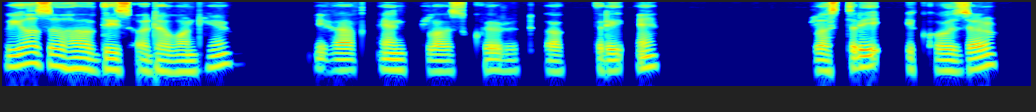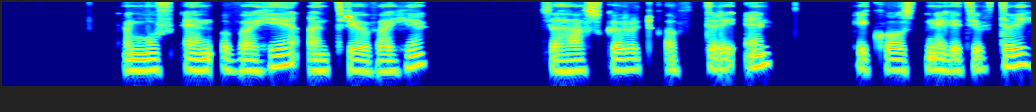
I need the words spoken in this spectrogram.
we also have this other one here. You have n plus square root of 3n plus 3 equals 0. And move n over here and 3 over here. So I have square root of 3n equals negative 3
